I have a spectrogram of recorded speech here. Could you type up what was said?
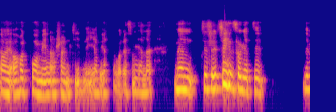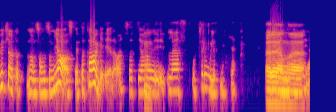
ja, jag har hållit på med en skärmtid nu, jag vet nog vad det är som gäller. Men till slut så insåg jag att det, det är väl klart att någon sån som jag ska ta tag i det då. Så att jag har ju mm. läst otroligt mycket. Är det en, eh,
